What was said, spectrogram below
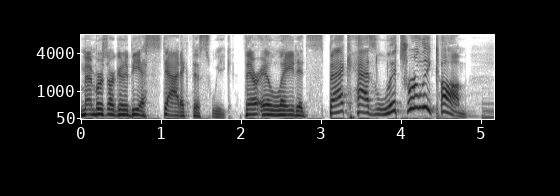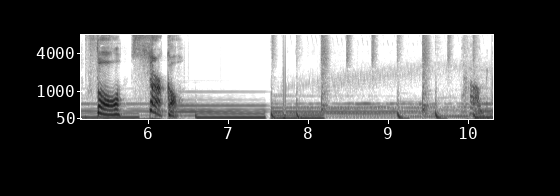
Members are going to be ecstatic this week. They're elated. Spec has literally come full circle.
